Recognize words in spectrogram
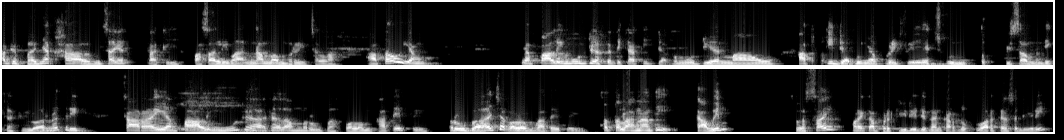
ada banyak hal, misalnya tadi pasal 56 memberi celah atau yang yang paling mudah ketika tidak kemudian mau atau tidak punya privilege untuk bisa menikah di luar negeri, cara yang paling mudah adalah merubah kolom KTP. Rubah aja kolom KTP. Setelah nanti kawin, selesai, mereka berdiri dengan kartu keluarga sendiri,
